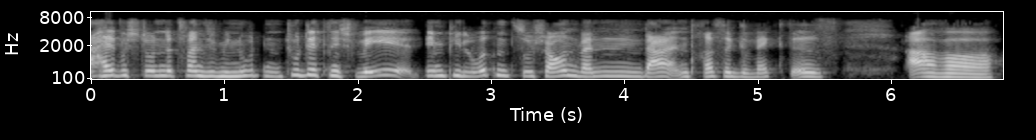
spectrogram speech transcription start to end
halbe Stunde, 20 Minuten, tut jetzt nicht weh, dem Piloten zu schauen, wenn da Interesse geweckt ist. Aber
